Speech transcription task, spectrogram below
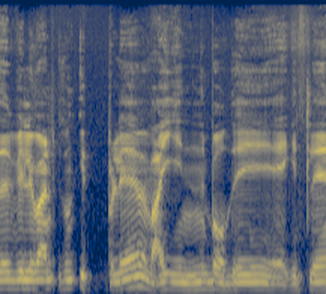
det vil jo være en sånn ypperlig vei inn både i egentlig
